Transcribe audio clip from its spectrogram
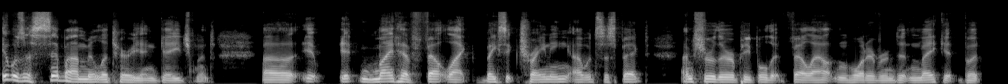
It was a semi-military engagement. Uh, it it might have felt like basic training. I would suspect. I'm sure there are people that fell out and whatever and didn't make it, but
